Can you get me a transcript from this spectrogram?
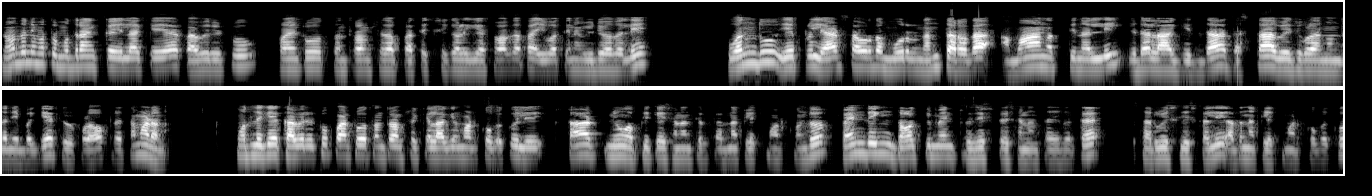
ನೋಂದಣಿ ಮತ್ತು ಮುದ್ರಾಂಕ ಇಲಾಖೆಯ ಕಾವೇರಿ ಟು ಪಾಯಿಂಟ್ ತಂತ್ರಾಂಶದ ಪ್ರಾತ್ಯಕ್ಷಿಕಗಳಿಗೆ ಸ್ವಾಗತ. ಇವತ್ತಿನ ವಿಡಿಯೋದಲ್ಲಿ ಒಂದು ಏಪ್ರಿಲ್ ಎರಡ್ ಸಾವಿರದ ಮೂರರ ನಂತರದ ಅಮಾನತ್ತಿನಲ್ಲಿ ಇಡಲಾಗಿದ್ದ ದಸ್ತಾವೇಜುಗಳ ನೋಂದಣಿ ಬಗ್ಗೆ ತಿಳ್ಕೊಳ್ಳೋ ಪ್ರಯತ್ನ ಮಾಡೋಣ. ಮೊದಲಿಗೆ ಕಾವೇರಿ ಟು ಪಾಯಿಂಟ್ ತಂತ್ರಾಂಶಕ್ಕೆ ಲಾಗಿನ್ ಮಾಡ್ಕೋಬೇಕು. ಇಲ್ಲಿ ಸ್ಟಾರ್ಟ್ ನ್ಯೂ ಅಪ್ಲಿಕೇಶನ್ ಅಂತ ಇರುತ್ತೆ. ಅದನ್ನ ಕ್ಲಿಕ್ ಮಾಡ್ಕೊಂಡು ಪೆಂಡಿಂಗ್ ಡಾಕ್ಯುಮೆಂಟ್ ರಿಜಿಸ್ಟ್ರೇಷನ್ ಅಂತ ಇರುತ್ತೆ. ಸರ್ವಿಸ್ ಲಿಸ್ಟ್ ಅಲ್ಲಿ ಅದನ್ನ ಕ್ಲಿಕ್ ಮಾಡ್ಕೋಬೇಕು.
